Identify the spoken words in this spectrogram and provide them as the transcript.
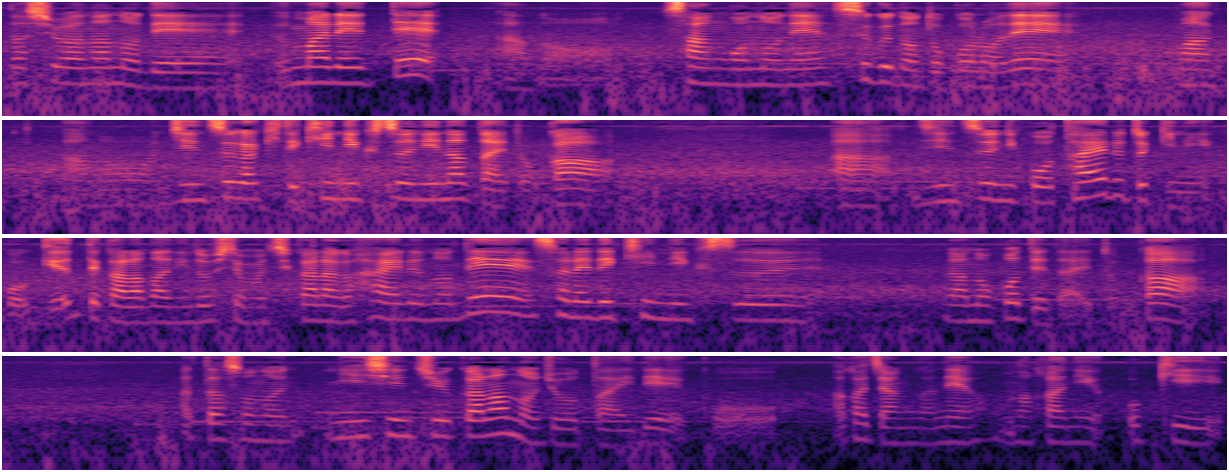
私はなので生まれてあの産後のねすぐのところで、まあ、あの陣痛が来て筋肉痛になったりとかあ陣痛にこう耐える時にこうギュッて体にどうしても力が入るのでそれで筋肉痛が残ってたりとかあとはその妊娠中からの状態でこう赤ちゃんがねお腹に大きい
